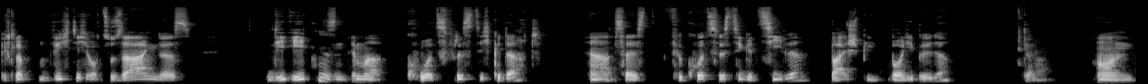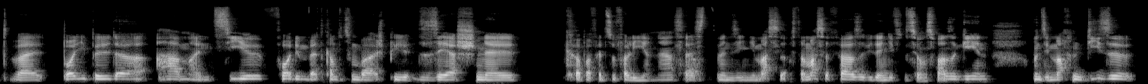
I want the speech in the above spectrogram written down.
ich glaube, wichtig auch zu sagen, dass Diäten sind immer kurzfristig gedacht. Ja, das heißt, für kurzfristige Ziele, Beispiel Bodybuilder. Genau. Und weil Bodybuilder haben ein Ziel, vor dem Wettkampf zum Beispiel sehr schnell Körperfett zu verlieren. Ja, das heißt, wenn sie in die Masse, aus der Massephase wieder in die Definitionsphase gehen und sie machen diese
